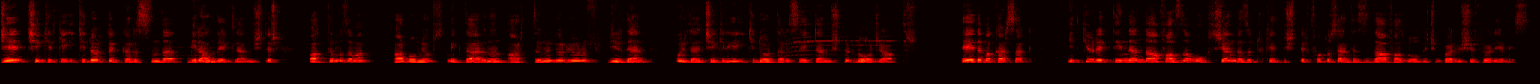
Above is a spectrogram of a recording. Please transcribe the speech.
C çekirge 2-4 dakika arasında bir anda eklenmiştir. Baktığımız zaman karbondioksit miktarının arttığını görüyoruz birden. O yüzden çekirge 2-4 arası eklenmiştir. Doğru cevaptır. D'ye bakarsak bitki ürettiğinden daha fazla oksijen gazı tüketmiştir. Fotosentezi daha fazla olduğu için böyle bir şey söyleyemeyiz.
